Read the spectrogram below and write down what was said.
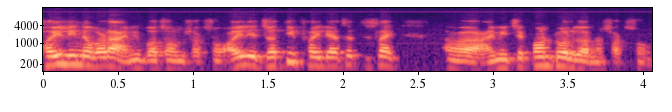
फैलिनबाट हामी बचाउन सक्छौँ। अहिले जति फैलिएको छ त्यसलाई हामी चाहिँ कन्ट्रोल गर्न सक्छौँ।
